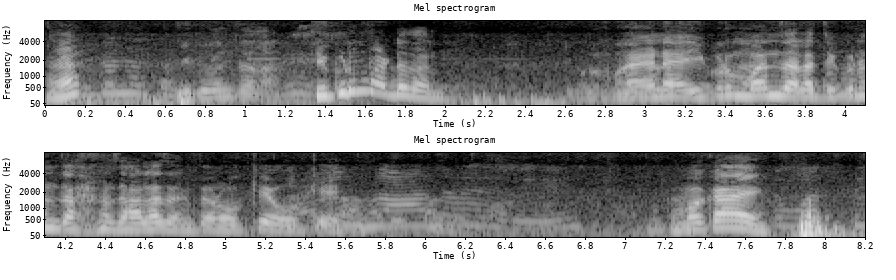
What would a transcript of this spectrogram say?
हा? तिकडून चला. तिकडून पाठवतात? नाही नाही इकडून बंद झाला. तिकडून झा- झाला सांगतो. Okay okay. मग काय? तू वरती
